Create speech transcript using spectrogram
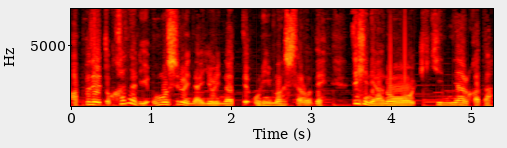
アップデートかなり面白い内容になっておりましたので、ぜひね、あの聞きになる方、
